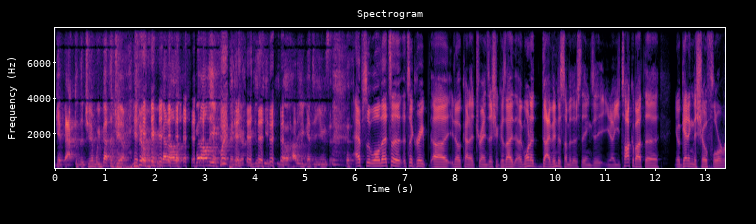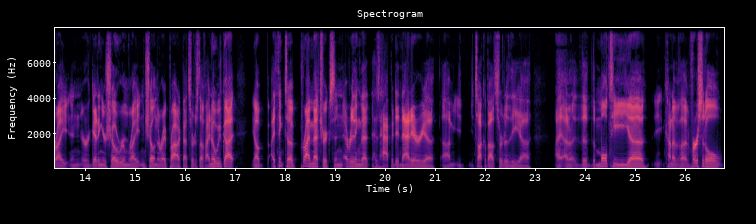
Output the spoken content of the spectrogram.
get back to the gym. We've got the gym. You know, we got all the got all the equipment here. We just need, you know, how do you get to use it? Absolutely. Well, that's a that's a great uh, you know kind of transition because I, I want to dive into some of those things. You know, you talk about the you know getting the show floor right and or getting your showroom right and showing the right product that sort of stuff. I know we've got you know I think to Prime Metrics and everything that has happened in that area. Um, you, you talk about sort of the uh, I, I don't the the multi uh, kind of uh, versatile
